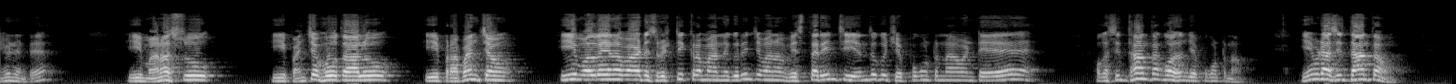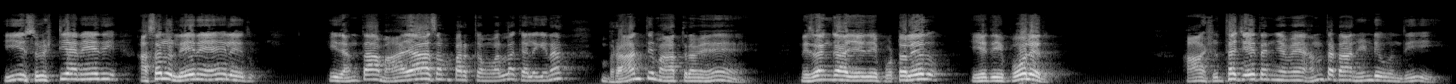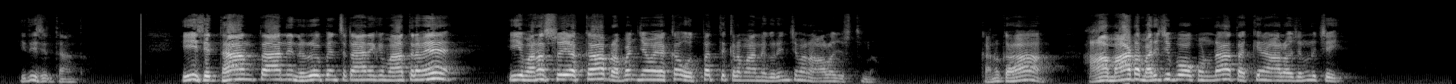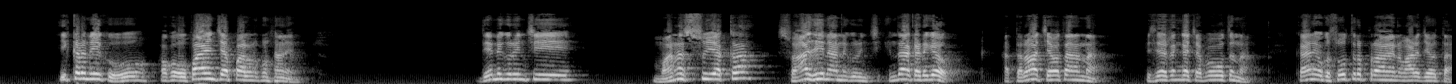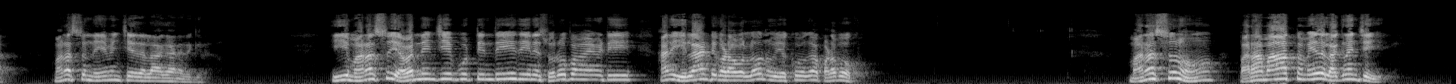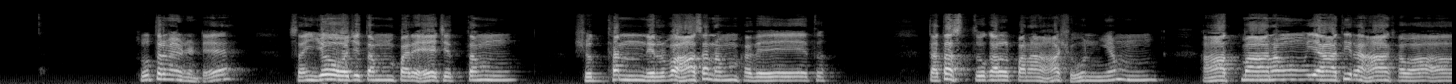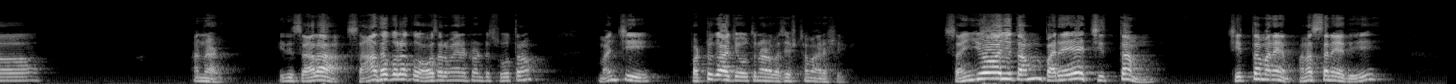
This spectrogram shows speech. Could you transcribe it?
ఏమిటంటే ఈ మనస్సు ఈ పంచభూతాలు ఈ ప్రపంచం ఈ మొదలైన వాటి సృష్టి క్రమాన్ని గురించి మనం విస్తరించి ఎందుకు చెప్పుకుంటున్నామంటే ఒక సిద్ధాంతం కోసం చెప్పుకుంటున్నాం. ఏమిటా సిద్ధాంతం? ఈ సృష్టి అనేది అసలు లేనే లేదు. ఇదంతా మాయా సంపర్కం వల్ల కలిగిన భ్రాంతి మాత్రమే. నిజంగా ఏది పుట్టలేదు ఏది పోలేదు. ఆ శుద్ధ చైతన్యమే అంతటా నిండి ఉంది. ఇది సిద్ధాంతం. ఈ సిద్ధాంతాన్ని నిరూపించడానికి మాత్రమే ఈ మనస్సు యొక్క ప్రపంచం యొక్క ఉత్పత్తి క్రమాన్ని గురించి మనం ఆలోచిస్తున్నాం. కనుక ఆ మాట మరిచిపోకుండా తక్కిన ఆలోచనలు చెయ్యి. ఇక్కడ నీకు ఒక ఉపాయం చెప్పాలనుకుంటున్నాను నేను. దేని గురించి? మనస్సు యొక్క స్వాధీనాన్ని గురించి. ఇందాక అడిగావు. ఆ తర్వాత చెబుతానన్నా. విశేషంగా చెప్పబోతున్నా. కానీ ఒక సూత్రప్రాయమైన మాట చెబుతా. మనస్సును నియమించేది ఎలాగా దగ్గర. ఈ మనస్సు ఎవరి నుంచి పుట్టింది? దీని స్వరూపం ఏమిటి? అని ఇలాంటి గొడవల్లో నువ్వు ఎక్కువగా పడబోకు. మనస్సును పరమాత్మ మీద లగ్నం చెయ్యి. సూత్రం ఏమిటంటే సంయోజితం పరే చిత్తం శుద్ధం నిర్వాసనం భవేత్. తతస్తు కల్పన శూన్యం ఆత్మానం యాతి రాఘవా. అన్నాడు. ఇది చాలా సాధకులకు అవసరమైనటువంటి సూత్రం. మంచి పట్టుగా చెబుతున్నాడు వశిష్ఠ మహర్షి. సంయోజితం పరే చిత్తం. చిత్తం అనే మనస్సు అనేది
